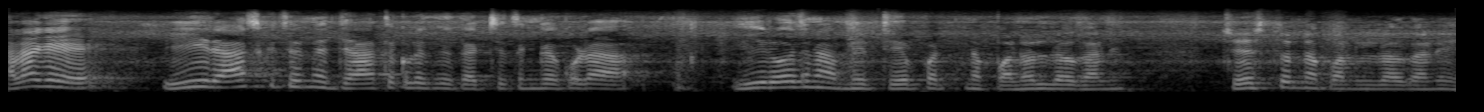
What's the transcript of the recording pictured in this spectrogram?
అలాగే ఈ రాశికి చెందిన జాతకులకి ఖచ్చితంగా కూడా ఈ రోజున మీరు చేపట్టిన పనుల్లో కానీ చేస్తున్న పనుల్లో కానీ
